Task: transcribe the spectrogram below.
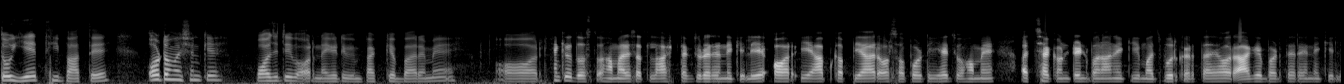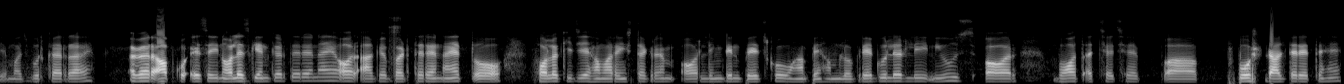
तो ये थी बातें ऑटोमेशन के पॉजिटिव और नेगेटिव इम्पैक्ट के बारे में। और थैंक यू दोस्तों हमारे साथ लास्ट तक जुड़े रहने के लिए और ये आपका प्यार और सपोर्ट ही है जो हमें अच्छा कंटेंट बनाने की मजबूर करता है और आगे बढ़ते रहने के लिए मजबूर कर रहा है। अगर आपको ऐसे ही नॉलेज गेन करते रहना है और आगे बढ़ते रहना है तो फॉलो कीजिए हमारे इंस्टाग्राम और लिंकड पेज को, वहाँ पे हम लोग रेगुलरली न्यूज़ और बहुत अच्छे अच्छे पोस्ट डालते रहते हैं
